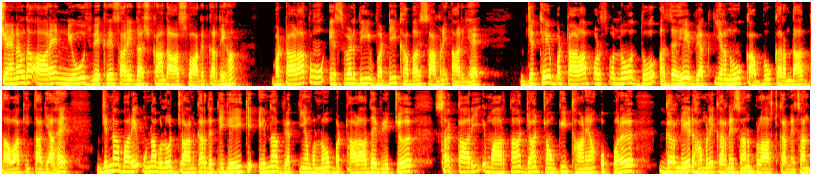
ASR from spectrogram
ਚੈਨਲ ਦਾ ਆਰਐਨ ਨਿਊਜ਼ ਵੇਖ ਰਹੇ ਸਾਰੇ ਦਰਸ਼ਕਾਂ ਦਾ ਸਵਾਗਤ ਕਰਦੇ ਹਾਂ। ਬਟਾਲਾ ਤੋਂ ਇਸ ਵੇਲੇ ਦੀ ਵੱਡੀ ਖਬਰ ਸਾਹਮਣੇ ਆ ਰਹੀ ਹੈ, ਜਿੱਥੇ ਬਟਾਲਾ ਪੁਲਿਸ ਵੱਲੋਂ ਦੋ ਅਜਿਹੇ ਵਿਅਕਤੀਆਂ ਨੂੰ ਕਾਬੂ ਕਰਨ ਦਾ ਦਾਅਵਾ ਕੀਤਾ ਗਿਆ ਹੈ। ਜਿਨ੍ਹਾਂ ਬਾਰੇ ਉਹਨਾਂ ਵੱਲੋਂ ਜਾਣਕਾਰੀ ਦਿੱਤੀ ਗਈ ਕਿ ਇਹਨਾਂ ਵਿਅਕਤੀਆਂ ਵੱਲੋਂ ਬਟਾਲਾ ਦੇ ਵਿੱਚ ਸਰਕਾਰੀ ਇਮਾਰਤਾਂ ਜਾਂ ਚੌਂਕੀ ਥਾਣਿਆਂ ਉੱਪਰ ਗਰਨੇਡ ਹਮਲੇ ਕਰਨੇ ਸਨ, ਬਲਾਸਟ ਕਰਨੇ ਸਨ।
